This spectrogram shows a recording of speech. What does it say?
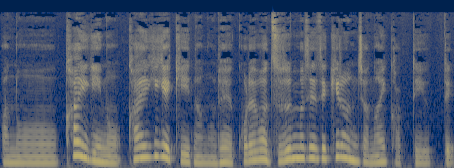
あの会議の会議劇なのでこれは Zoom でできるんじゃないかって言って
